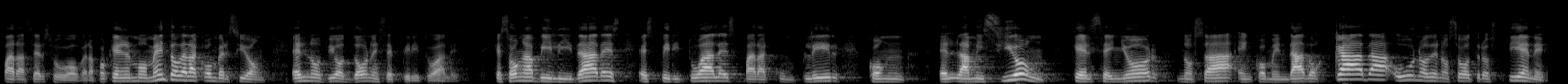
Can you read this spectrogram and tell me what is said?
para hacer su obra. Porque en el momento de la conversión, Él nos dio dones espirituales, que son habilidades espirituales para cumplir con la misión que el Señor nos ha encomendado. Cada uno de nosotros tiene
